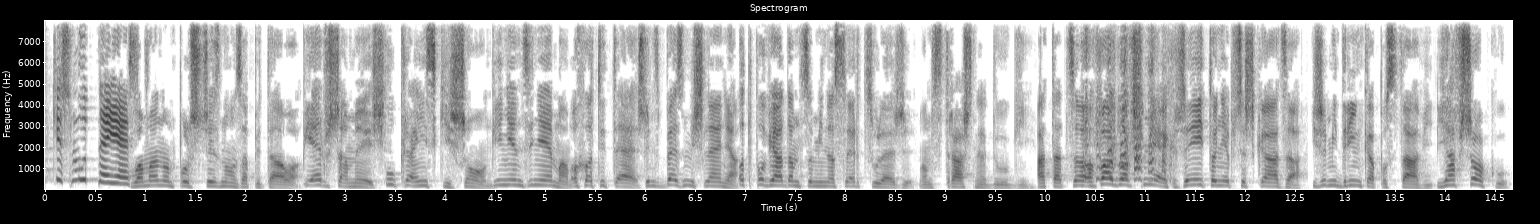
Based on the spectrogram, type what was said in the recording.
takie smutne jest. Łamaną polszczyzną zapytała. Pierwsza myśl, ukraiński szon. Pieniędzy nie mam, ochoty też, więc bez myślenia. Odpowiadam, co mi na sercu leży. Mam straszne długi. A ta co? Padła w śmiech, że jej to nie przeszkadza i że mi drinka postawi. Ja w szoku.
